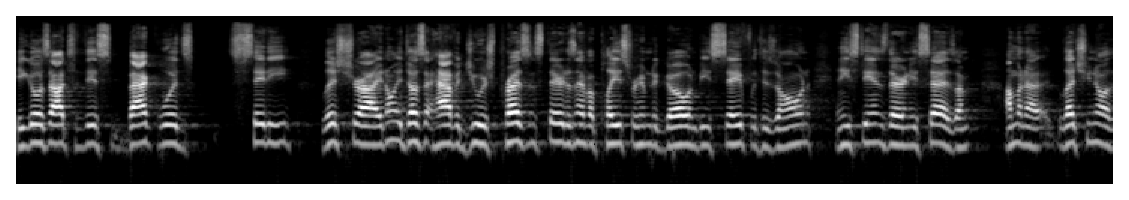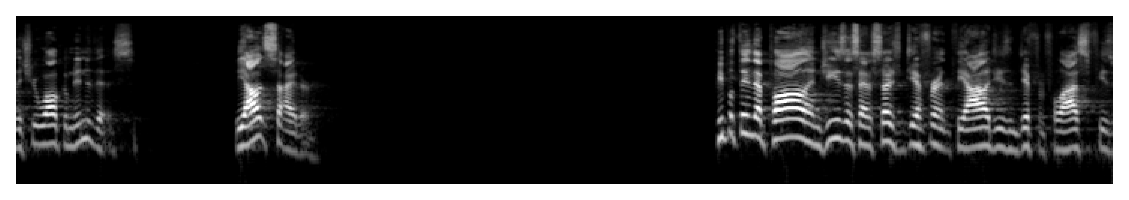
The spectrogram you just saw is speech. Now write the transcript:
He goes out to this backwoods city Lystra. He only doesn't have a Jewish presence there, doesn't have a place for him to go and be safe with his own. And he stands there and he says, I'm, I'm going to let you know that you're welcomed into this. The outsider. People think that Paul and Jesus have such different theologies and different philosophies,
